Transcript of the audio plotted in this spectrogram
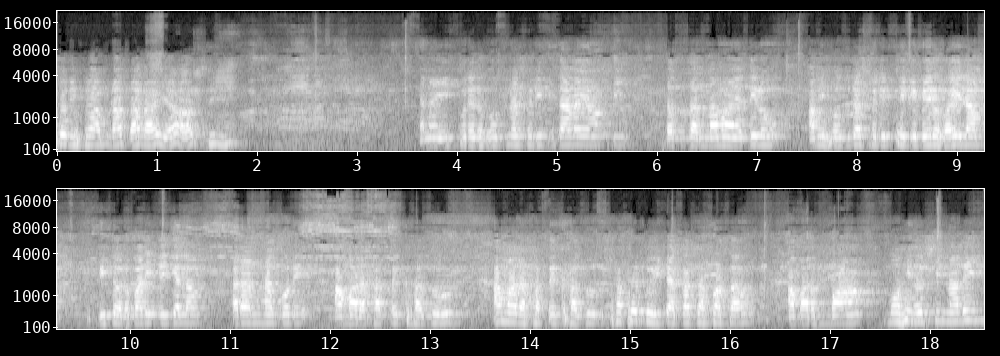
শরীফে আমরা দাঁড়াইয়া আছি। এনাইপুরের হুজরা শরীফ দাঁড়াইয়া আছি। দাদুদার নামায় দিল। আমি হুজরা শরীফ থেকে বের হইলাম। ভিতর বাড়িতে গেলাম। রান্না করে আমার হাতে খাজুর আমার হাতে খাজুর সাথে দুইটা কাঁচা পাতাও। আমার মা মহিষী নারী,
